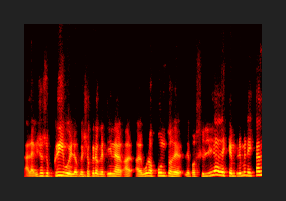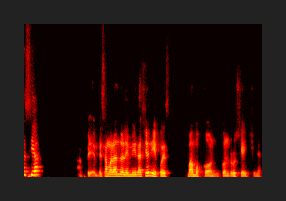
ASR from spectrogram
a la que yo suscribo y lo que yo creo que tiene algunos puntos de, de posibilidad es que en primera instancia empezamos hablando de la inmigración y después vamos con, Rusia y China.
